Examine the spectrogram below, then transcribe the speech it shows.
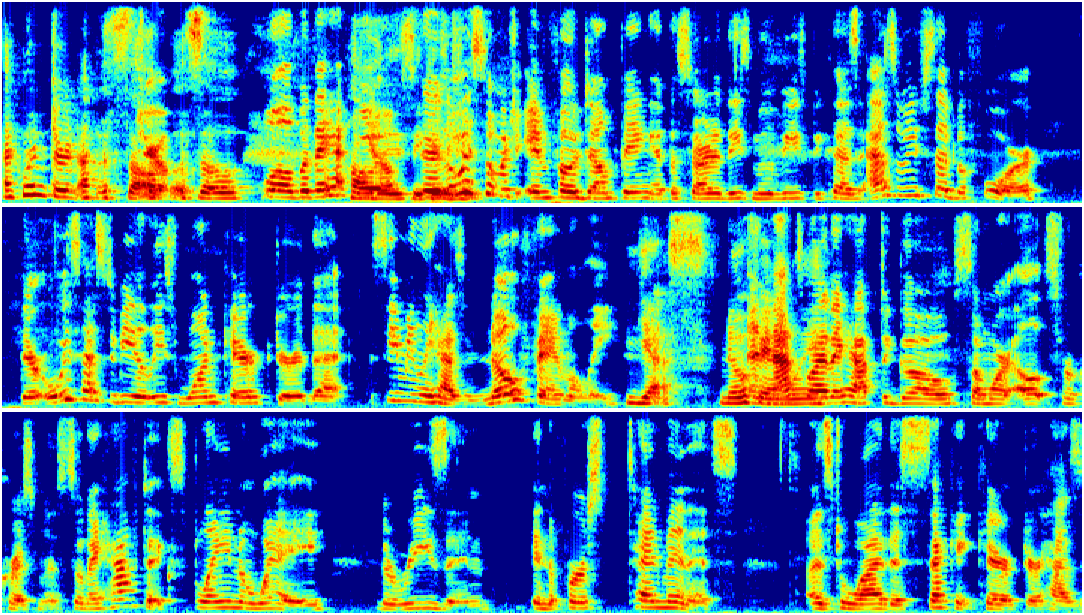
I wouldn't turn on a solo. True. So Well, but they ha- you know, there's always so much info dumping at the start of these movies because, as we've said before, there always has to be at least one character that seemingly has no family. yes, no and family. that's why they have to go somewhere else for Christmas. So they have to explain away the reason in the first 10 minutes as to why this second character has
